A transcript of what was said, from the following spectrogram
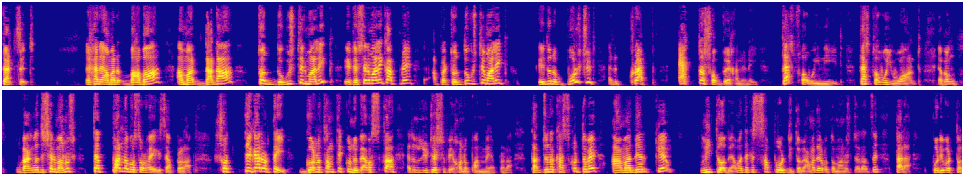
দ্যাটস ইট এখানে আমার বাবা আমার দাদা চোদ্দ গোষ্ঠীর মালিক, এই দেশের মালিক আপনি, আপনার চোদ্দ গোষ্ঠীর মালিক, এই ধরনের বলশিট অ্যান্ড ক্র্যাপ একটা শব্দ এখানে নেই। That's what we need that's what we want এবং বাংলাদেশের মানুষ তেপ্পান্ন বছর হয়ে গেছে আপনারা। সত্যিকার অর্থেই গণতান্ত্রিক কোনো ব্যবস্থা এবং লিডারশিপ এখনও পান নাই আপনারা। তার জন্য কাজ করতে হবে আমাদেরকে নিতে হবে, আমাদেরকে সাপোর্ট দিতে হবে। আমাদের মতো মানুষ যারা আছে, তারা। পরিবর্তন।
